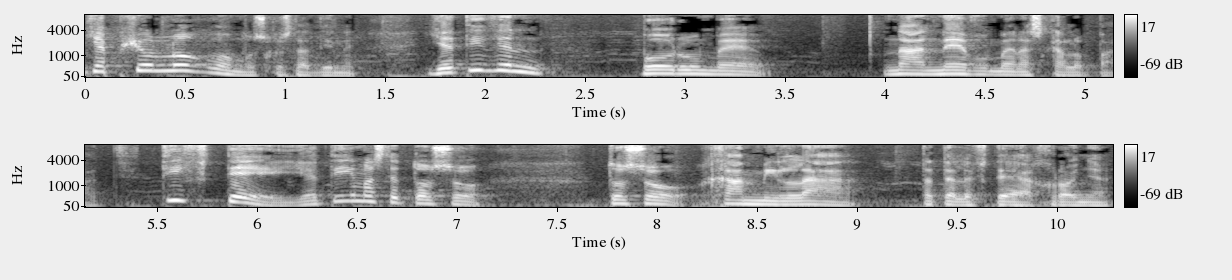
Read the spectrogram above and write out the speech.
για ποιο λόγο όμως Κωνσταντίνε, γιατί δεν μπορούμε να ανέβουμε ένα σκαλοπάτι; Τι φταίει, γιατί είμαστε τόσο, τόσο χαμηλά τα τελευταία χρόνια;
